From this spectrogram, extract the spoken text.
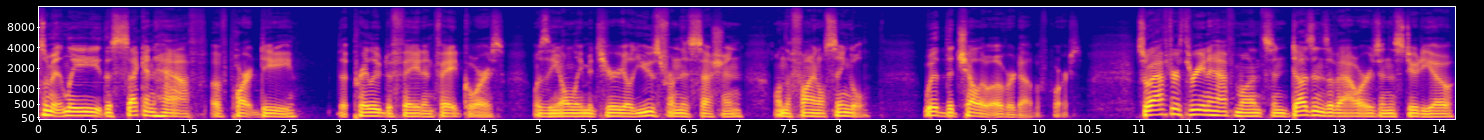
Ultimately, the second half of Part D, the prelude to fade and fade chorus, was the only material used from this session on the final single, with the cello overdub, of course. So, after three and a half months and dozens of hours in the studio,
